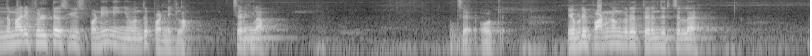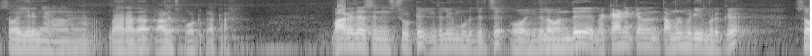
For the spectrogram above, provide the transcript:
இந்த மாதிரி ஃபில்டர்ஸ் யூஸ் பண்ணி நீங்கள் வந்து பண்ணிக்கலாம். சரிங்களா? சரி ஓகே எப்படி பண்ணுங்கிறது தெரிஞ்சிருச்சுல்ல? ஸோ இருங்க நான் வேறு ஏதாவது காலேஜ் போட்டு காட்டுறேன். பாரதிதாசன் இன்ஸ்டியூட்டு இதுலேயும் முடிஞ்சிருச்சு. ஓ இதில் வந்து மெக்கானிக்கல் தமிழ் மீடியம் இருக்குது so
